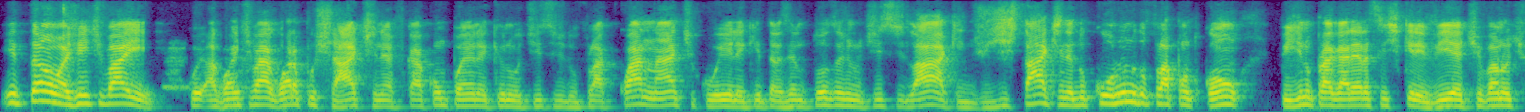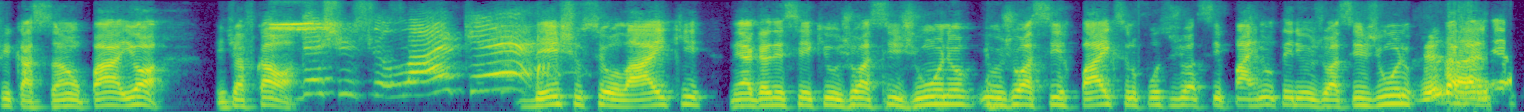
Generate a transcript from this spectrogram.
Então, a gente vai. Agora a gente vai agora pro chat, né? Ficar acompanhando aqui o Notícias do Fla com a Nath Coelho aqui, trazendo todas as notícias lá, aqui, os destaques, né? Do coluna do Fla.com, pedindo pra galera se inscrever, ativar a notificação, pá. E ó, a gente vai ficar, ó, Deixa o seu like. deixa o seu like, né? Agradecer aqui o Joacir Júnior e o Joacir Pai, que se não fosse o Joacir Pai, não teria o Joacir Júnior. A Verdade. galera da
